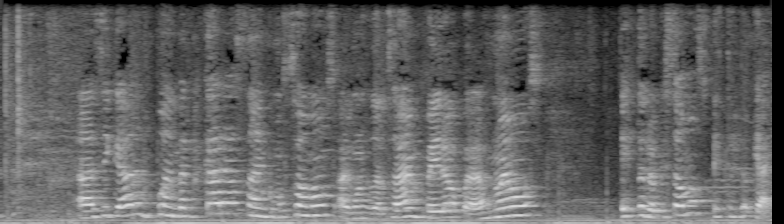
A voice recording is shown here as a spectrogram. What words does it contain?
Así que ahora nos pueden ver las caras, saben cómo somos, algunos ya lo saben, pero para los nuevos, esto es lo que somos, esto es lo que hay.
